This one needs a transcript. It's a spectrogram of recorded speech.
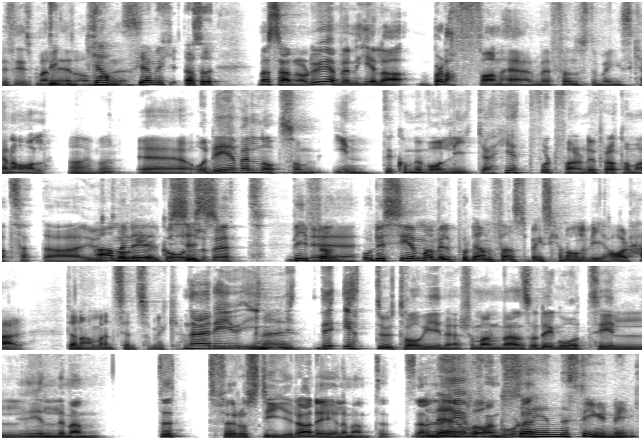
Precis, men, Det det är någon, ganska mycket. Alltså, men sen har du även hela blaffan här med fönsterbänkskanal. Eh, och det är väl något som inte kommer vara lika hett fortfarande. Du pratar om att sätta uttag Ja, men det- i golvet. Vi fram, Eh. och det ser man väl på den fönsterbänkskanalen vi har här. Den används inte så mycket. Nej, det är ju in, Nej. det är ett uttag i där som används och det går till elementet för att styra det elementet. Eller, Det nej, var också det? en styrning.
